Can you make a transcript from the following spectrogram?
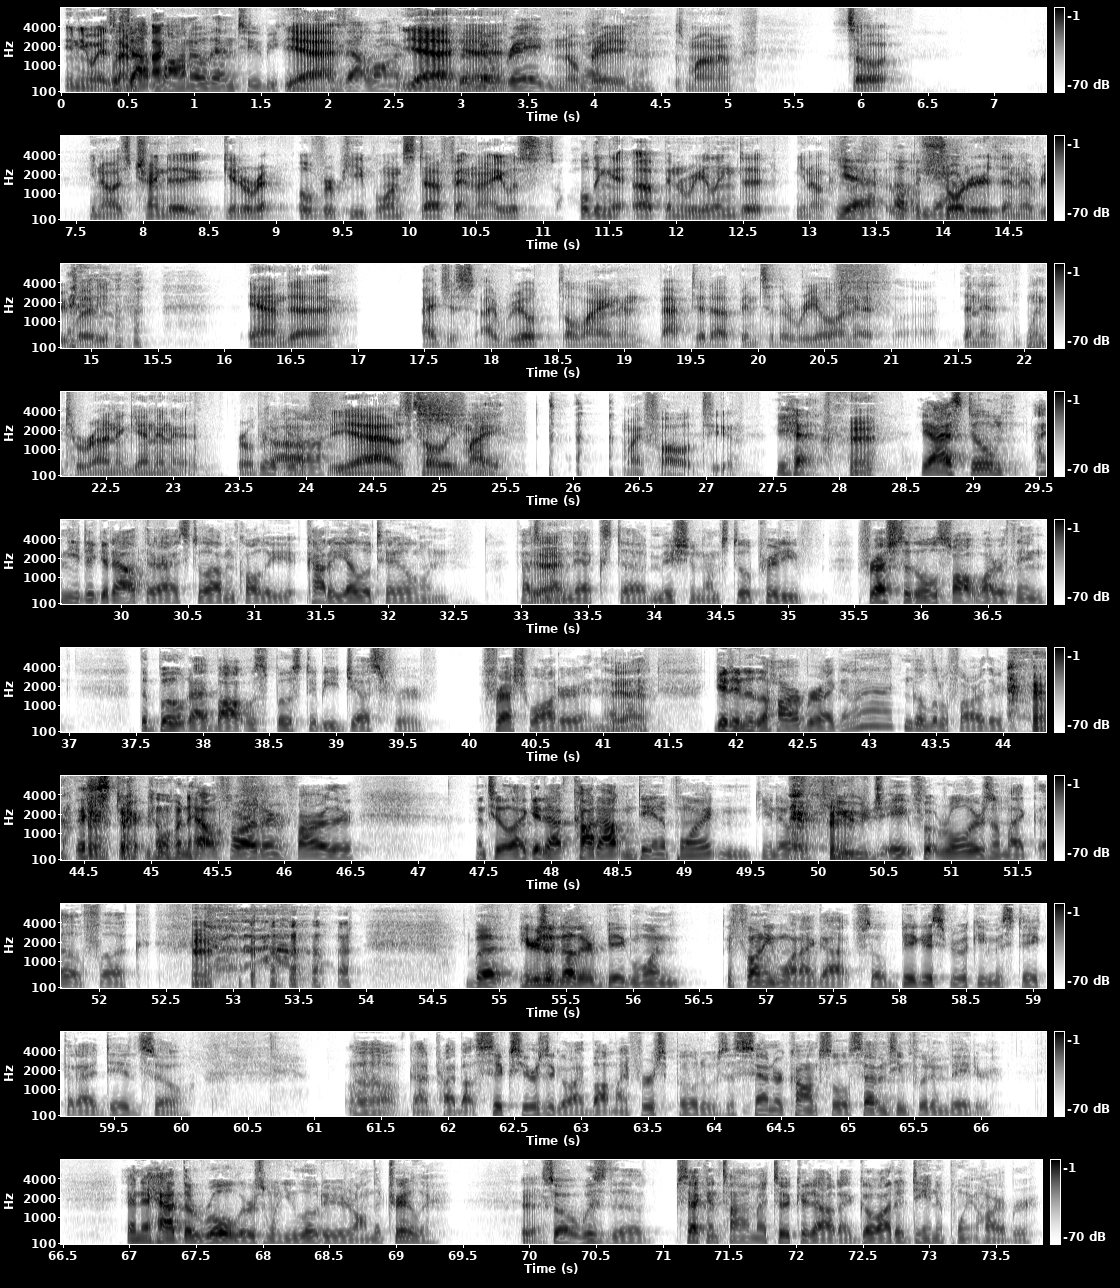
anyways. Was I'm- that I- mono then too? Because yeah. it was that long ago. Yeah, yeah. No braid. No right? braid. Yeah. It was mono. So, you know, I was trying to get over people and stuff, and I was holding it up and reeling to, you know, Yeah, a up little and down. shorter than everybody. and uh, I just I reeled the line and backed it up into the reel, and it then it went to run again, and it broke, Broke off. off. Yeah, it was totally my my fault too. Yeah. yeah, I still I need to get out there. I still haven't called a caught a yellowtail and that's Yeah. my next uh, mission. I'm still pretty fresh to the old saltwater thing. The boat I bought was supposed to be just for freshwater and then Yeah. I get into the harbor, I go, ah, I can go a little farther. they start going out farther and farther until I get out caught out in Dana Point and, you know, a huge eight foot rollers. I'm like, oh fuck. but here's another big one the funny one I got. So biggest rookie mistake that I did. So, oh god, probably about six years ago, I bought my first boat. It was a center console, 17 foot Invader, and it had the rollers when you loaded it on the trailer. Yeah. So it was the second time I took it out. I go out of Dana Point Harbor.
